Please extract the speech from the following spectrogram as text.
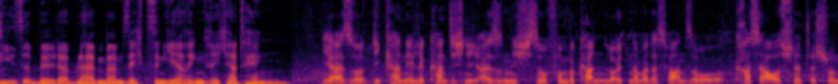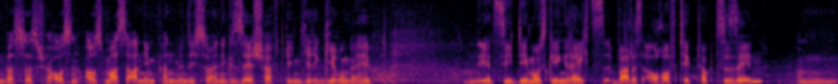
diese Bilder bleiben beim 16-jährigen Richard hängen. Ja, also die Kanäle kannte ich nicht, also nicht so von bekannten Leuten, aber das waren so krasse Ausschnitte schon, was das für Ausmaße annehmen kann, wenn sich so eine Gesellschaft gegen die Regierung erhebt. Jetzt die Demos gegen rechts, war das auch auf TikTok zu sehen? Ähm,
